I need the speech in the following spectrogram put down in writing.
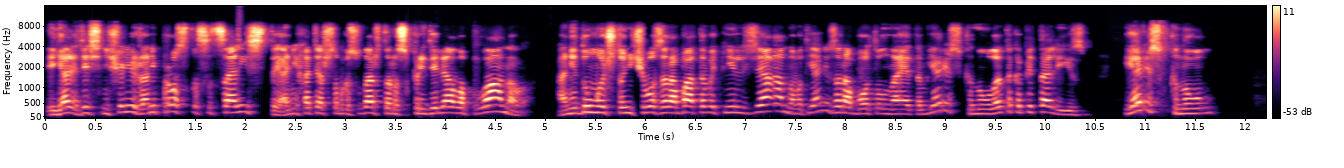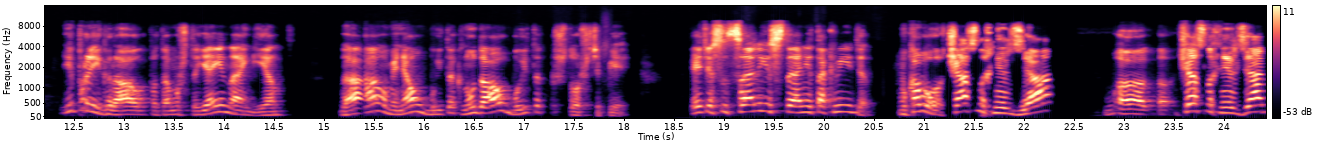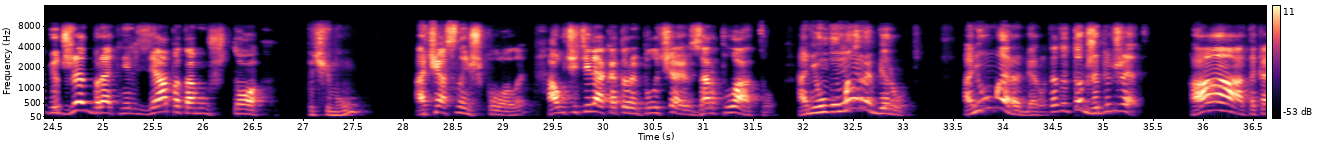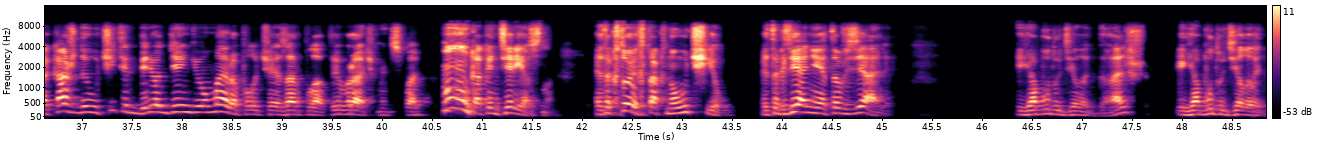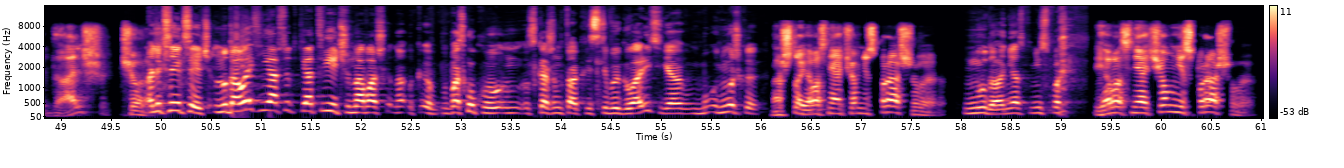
И я здесь ничего не вижу. Они просто социалисты. Они хотят, чтобы государство распределяло планово. Они думают, что ничего зарабатывать нельзя, но вот я не заработал на этом, я рискнул, это капитализм. Я рискнул и проиграл, потому что я иноагент. Да, у меня убыток. Ну да, убыток. Что ж теперь? Эти социалисты, они так видят. У кого? Частных нельзя, э, э, частных нельзя, бюджет брать нельзя, потому что... Почему? А частные школы? А учителя, которые получают зарплату, они у мэра берут? Они у мэра берут. Это тот же бюджет. А, так а каждый учитель берет деньги у мэра, получая зарплату, и врач муниципальный. М-м, как интересно. Это кто их так научил? Это где они это взяли? И я буду делать дальше. И я буду делать дальше. Раз. Алексей Алексеевич, ну давайте я все-таки отвечу на ваш... На, поскольку, скажем так, если вы говорите, я немножко... На что? Я вас ни о чем не спрашиваю. Ну да, не, не спрашиваю. Я вас ни о чем не спрашиваю.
